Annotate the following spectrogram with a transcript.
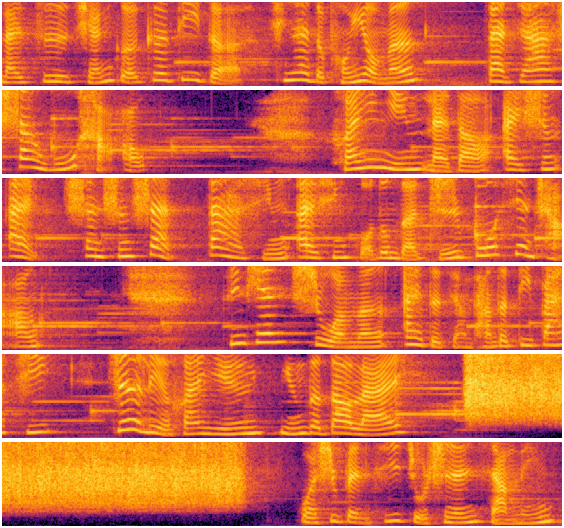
来自全国各地的亲爱的朋友们，大家上午好！欢迎您来到“爱生爱，善生善”大型爱心活动的直播现场。今天是我们“爱的讲堂”的第八期，热烈欢迎您的到来！我是本期主持人小林，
